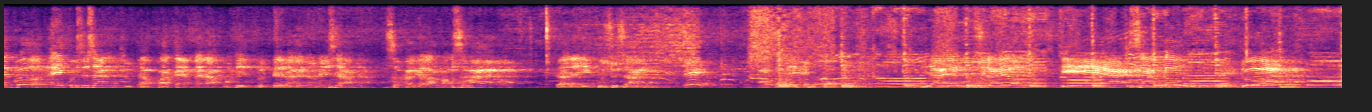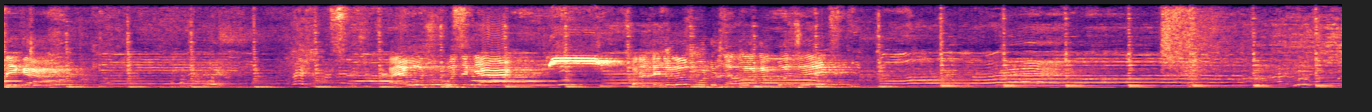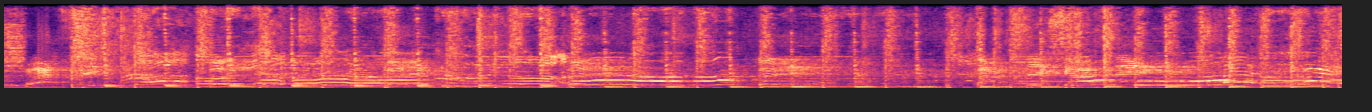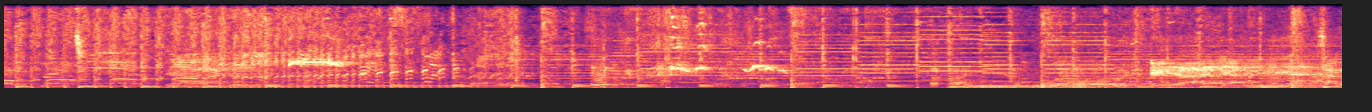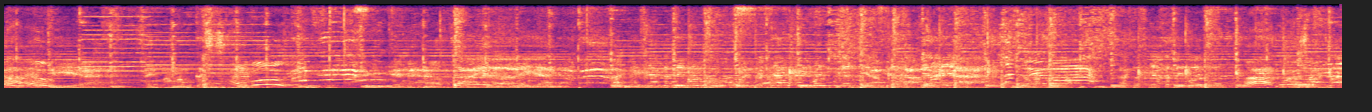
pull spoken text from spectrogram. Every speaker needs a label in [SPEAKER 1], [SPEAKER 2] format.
[SPEAKER 1] Ibu Bu, Bu Susan sudah pakai merah putih bendera Indonesia sebagai lambang semangat dari Ibu Susan atau Ibu Toto. Ya, ya ayo.
[SPEAKER 2] Bu Essas. Ah, agora.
